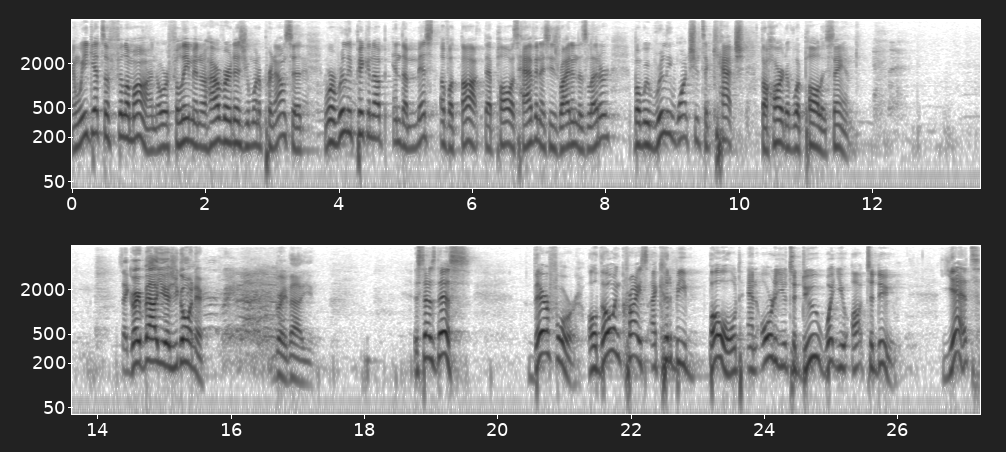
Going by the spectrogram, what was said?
And we get to Philemon or Philemon or however it is you want to pronounce it, we're really picking up in the midst of a thought that Paul is having as he's writing this letter, but we really want you to catch the heart of what Paul is saying. Say great value as you go in there. Great value. It says this Therefore, although in Christ I could be bold and order you to do what you ought to do, yet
